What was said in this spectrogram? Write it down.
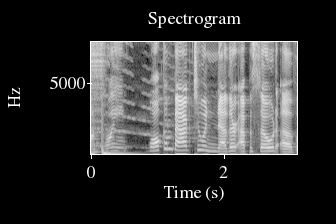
On point. Welcome back to another episode of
